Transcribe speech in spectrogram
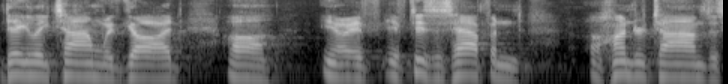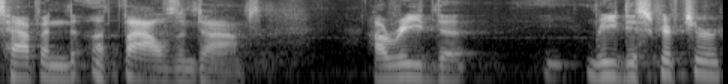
daily time with God? Uh, you know, if, if this has happened a hundred times, it's happened a thousand times. I read the read the scripture.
